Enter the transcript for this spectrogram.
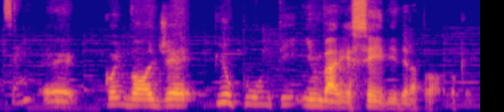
Sì. eh, coinvolge più punti in varie sedi della prostata.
